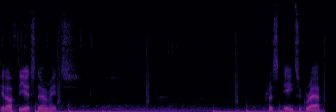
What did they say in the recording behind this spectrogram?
Get off the edge there, mate. Press A to grab.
